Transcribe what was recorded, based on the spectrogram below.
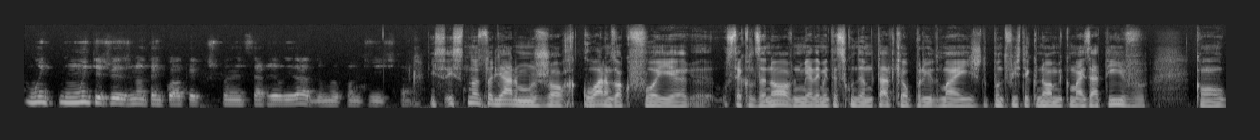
muito, muitas vezes não tem qualquer correspondência à realidade, do meu ponto de vista. E se, e se nós olharmos ou recuarmos ao que foi uh, o século XIX, nomeadamente a segunda metade, que é o período mais, do ponto de vista económico, mais ativo, com,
